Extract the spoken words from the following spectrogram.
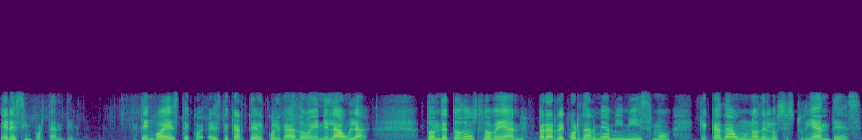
eres importante. Tengo este, este cartel colgado en el aula donde todos lo vean para recordarme a mí mismo que cada uno de los estudiantes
